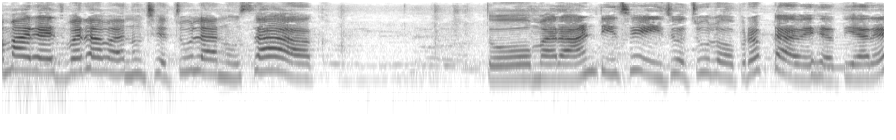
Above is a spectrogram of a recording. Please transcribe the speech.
અમારે જ બનાવવાનું છે ચૂલાનું શાક. તો મારા આંટી છે એ જો ચૂલો પ્રગટાવે છે અત્યારે.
